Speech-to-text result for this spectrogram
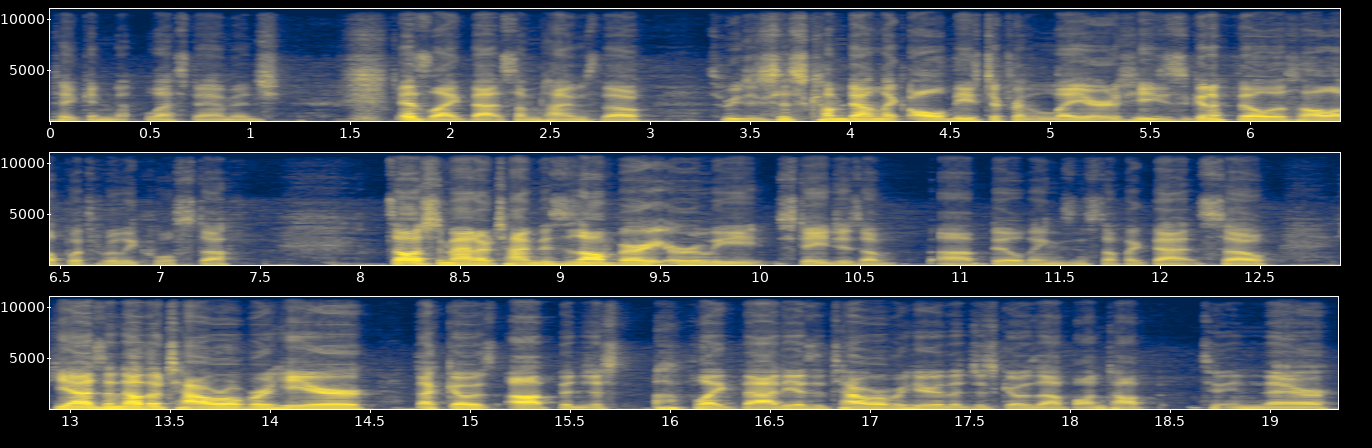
taken less damage. It's like that sometimes, though. So we just come down like all these different layers. He's going to fill this all up with really cool stuff. It's all just a matter of time. This is all very early stages of uh, buildings and stuff like that. So he has another tower over here that goes up and just up like that. He has a tower over here that just goes up on top to in there.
